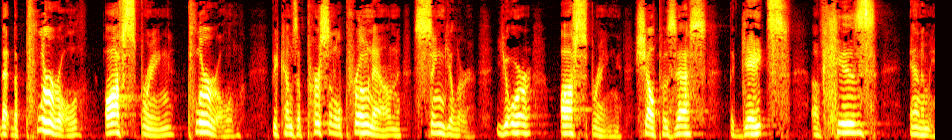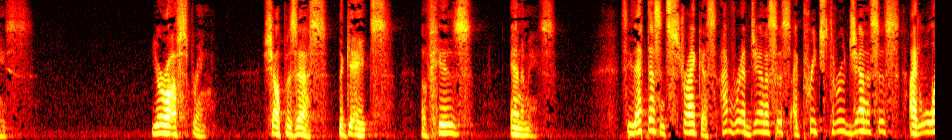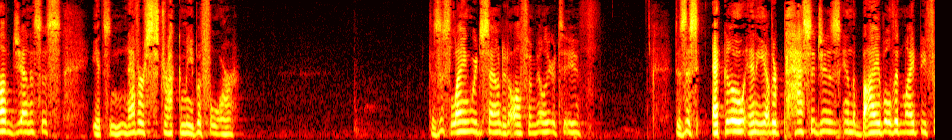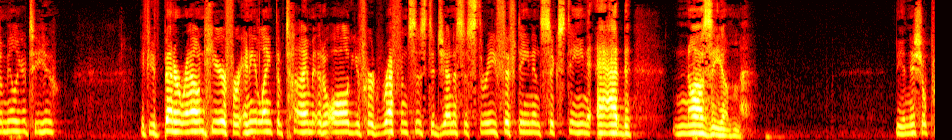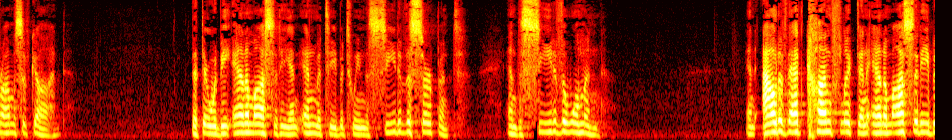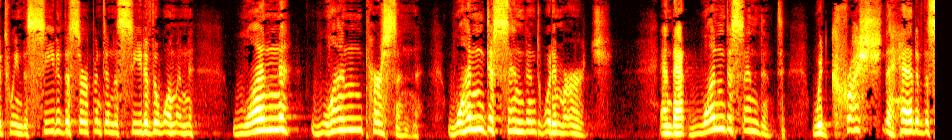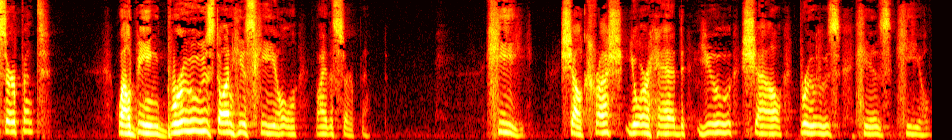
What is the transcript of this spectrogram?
that the plural, offspring, plural, becomes a personal pronoun, singular. Your offspring shall possess the gates of his enemies. Your offspring shall possess the gates of his enemies. See, that doesn't strike us. I've read Genesis. I preached through Genesis. I love Genesis. It's never struck me before Does this language sound at all familiar to you? Does this echo any other passages in the Bible that might be familiar to you? If you've been around here for any length of time at all, you've heard references to Genesis 3 15 and 16 ad nauseum. The initial promise of God that there would be animosity and enmity between the seed of the serpent and the seed of the woman. And out of that conflict and animosity between the seed of the serpent and the seed of the woman, one, one person, one descendant would emerge. And that one descendant would crush the head of the serpent while being bruised on his heel by the serpent. He shall crush your head, you shall bruise his heel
